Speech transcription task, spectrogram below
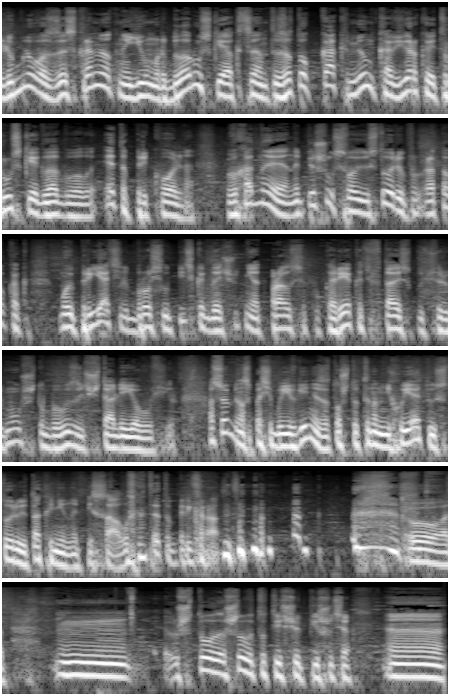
Люблю вас за искрометный юмор, белорусский акцент и за то, как Мюн коверкает русские глаголы. Это прикольно. В выходные напишу свою историю про то, как мой приятель бросил пить, когда чуть не отправился кукарекать в тайскую тюрьму, чтобы вы зачитали ее в эфир. Особенно спасибо, Евгений, за то, что ты нам нихуя эту историю так и не написал. Вот Это прекрасно. Вот. Что, что вы тут еще пишете? Э,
